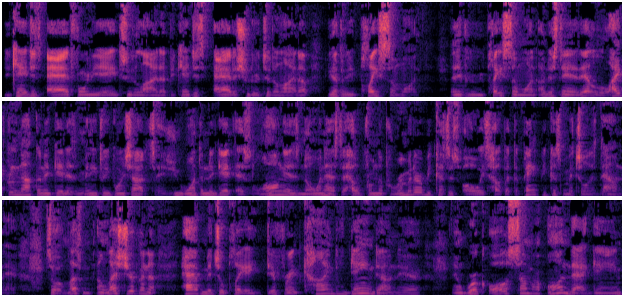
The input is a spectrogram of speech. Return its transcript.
You can't just add Fournier to the lineup. You can't just add a shooter to the lineup. You have to replace someone. And if you replace someone, understand they're likely not going to get as many three point shots as you want them to get as long as no one has to help from the perimeter because there's always help at the paint because Mitchell is down there. So unless, unless you're going to have Mitchell play a different kind of game down there and work all summer on that game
